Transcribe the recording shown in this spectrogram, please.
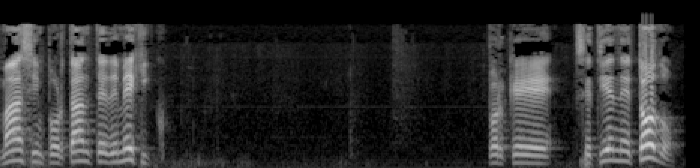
más importante de México, porque se tiene todo,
